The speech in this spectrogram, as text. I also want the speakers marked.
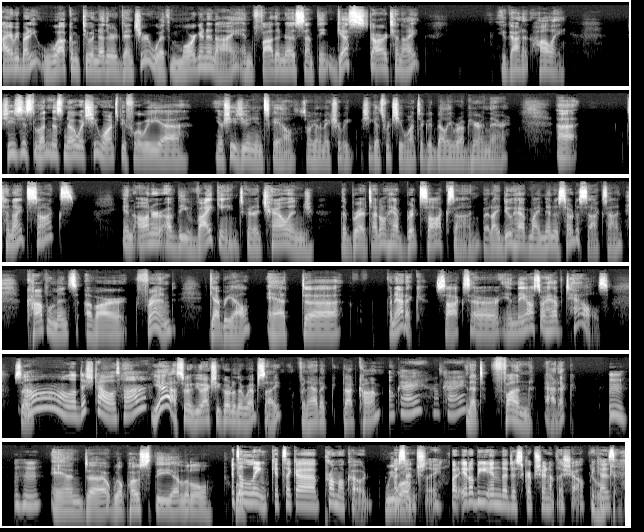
Speaker 1: Hi, everybody. Welcome to another adventure with Morgan and I and Father Knows Something. Guest star tonight. You got it, Holly. She's just letting us know what she wants before we, uh, you know, she's union scale. So we got to make sure we, she gets what she wants a good belly rub here and there. Uh, tonight's socks, in honor of the Vikings, going to challenge the Brits. I don't have Brit socks on, but I do have my Minnesota socks on. Compliments of our friend Gabrielle at uh, Funatic Socks, are, and they also have towels. So
Speaker 2: Oh, little dish towels, huh?
Speaker 1: yeah, so if you actually go to their website, Funatic.com,
Speaker 2: Okay, okay.
Speaker 1: and that's fun attic,
Speaker 2: Mm, mm-hmm.
Speaker 1: and uh, we'll post the uh, little.
Speaker 2: It's a link. It's like a promo code,
Speaker 1: We will.
Speaker 2: essentially. But it'll be in the description of the show because,
Speaker 1: Okay.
